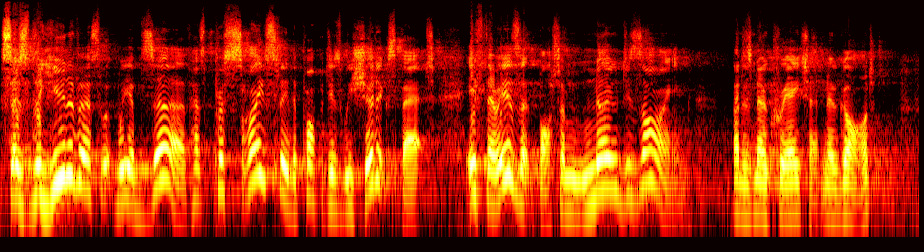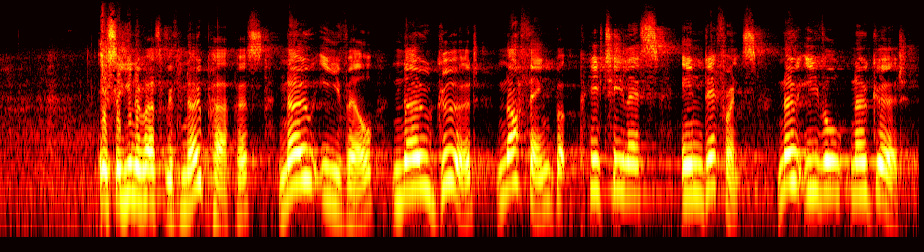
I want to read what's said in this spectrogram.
says the universe that we observe has precisely the properties we should expect if there is at bottom no design, that is, no creator, no God. It's a universe with no purpose, no evil, no good, nothing but pitiless indifference. No evil, no good.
